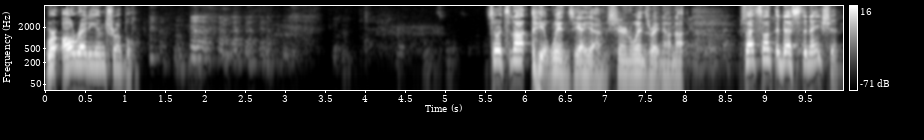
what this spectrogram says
We're already in trouble. So it's not it wins. Yeah, yeah. I'm sharing wins right now. Not so that's not the destination.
